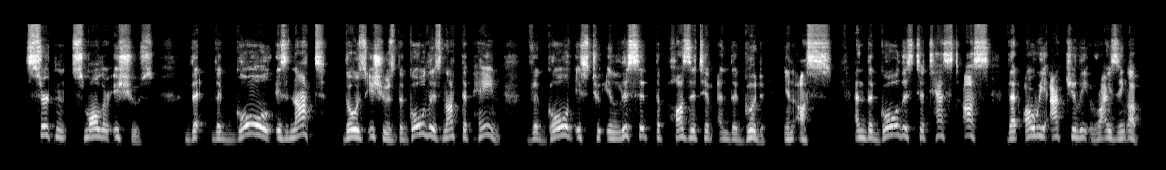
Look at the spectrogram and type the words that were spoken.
certain smaller issues, the, the goal is not those issues. The goal is not the pain. The goal is to elicit the positive and the good in us. And the goal is to test us that are we actually rising up?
